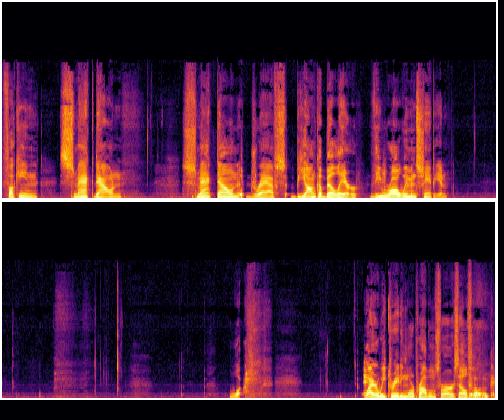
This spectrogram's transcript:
fucking SmackDown SmackDown drafts Bianca Belair, the mm-hmm. Raw Women's Champion. What why are we creating more problems for ourselves? Dog.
